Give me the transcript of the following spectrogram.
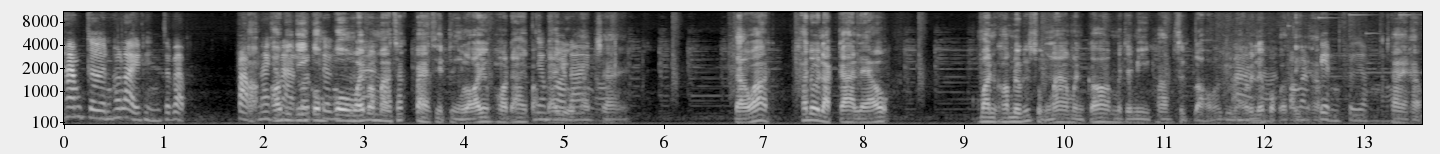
ห้ามเกินเท่าไหร่ถึงจะแบบปรับในขเอานาดดีรถๆเครื่องกลมๆไว้ประมาณสัก 80ถึง100 ยังพอได้ปรับยังได้พออยู่ได้ครับเนอะใช่ แต่ว่าถ้าโดยหลักการแล้ว มันความเร็วที่สูงมาก มันก็มันจะมีความสึกหรออยู่แล้วเป็นเรื่องปกติพาะมันครับเปลี่ยนเฟืองเนอะใช่ครับ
